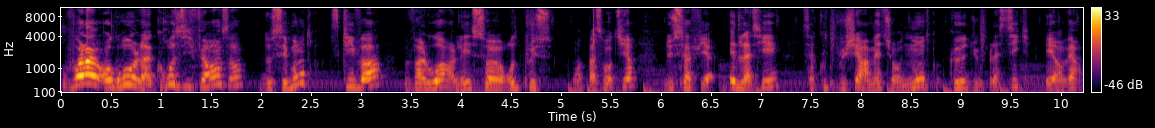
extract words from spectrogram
Voilà en gros la grosse différence hein, de ces montres, ce qui va valoir les 100 euros de plus. On va pas se mentir, du saphir et de l'acier, ça coûte plus cher à mettre sur une montre que du plastique et un verre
